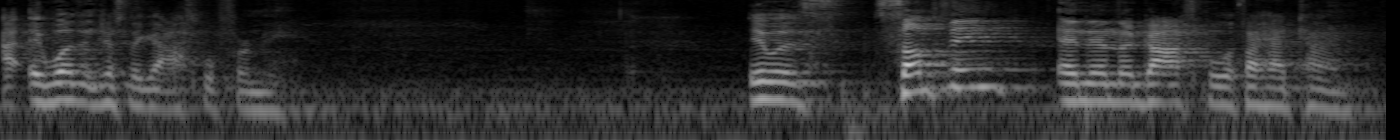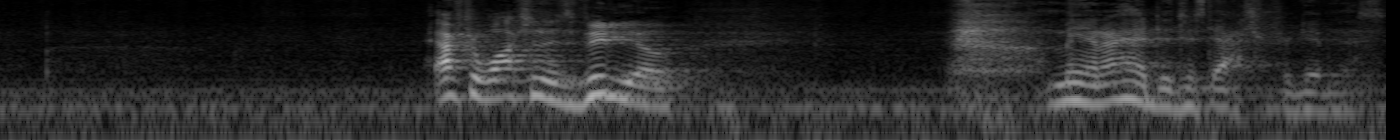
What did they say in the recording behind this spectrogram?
I, it wasn't just the gospel for me. It was something and then the gospel if I had time. After watching this video, man, I had to just ask for forgiveness.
